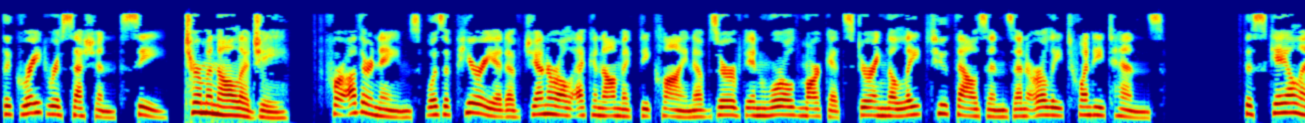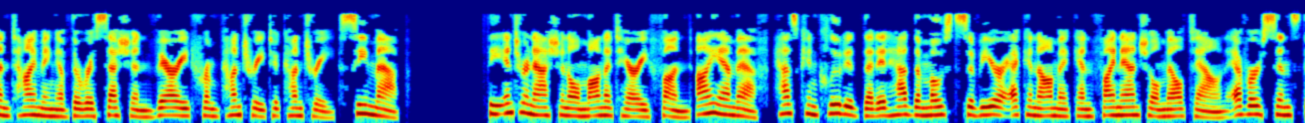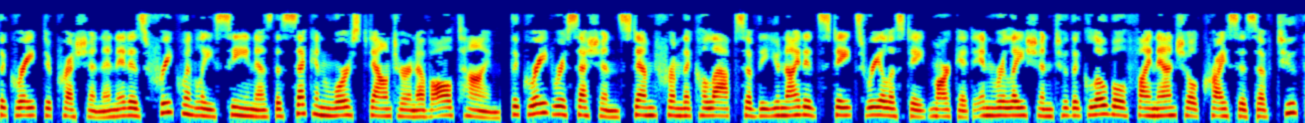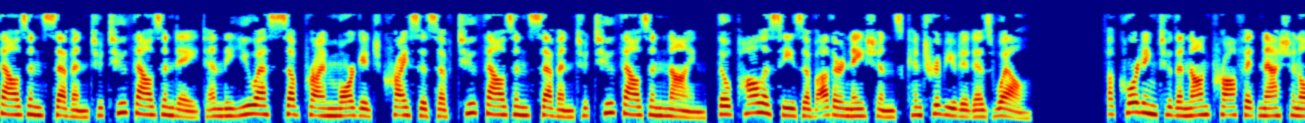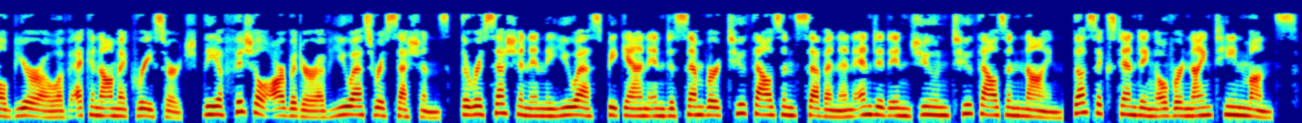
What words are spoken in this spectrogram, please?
The Great Recession c. Terminology for other names, was a period of general economic decline observed in world markets during the late 2000s and early 2010s. The scale and timing of the recession varied from country to country see map. The International Monetary Fund (IMF) has concluded that it had the most severe economic and financial meltdown ever since the Great Depression and it is frequently seen as the second worst downturn of all time. The Great Recession stemmed from the collapse of the United States real estate market in relation to the global financial crisis of 2007 to 2008 and the US subprime mortgage crisis of 2007 to 2009, though policies of other nations contributed as well. According to the nonprofit National Bureau of Economic Research, the official arbiter of U.S. recessions, the recession in the U.S. began in December 2007 and ended in June 2009, thus extending over 19 months.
